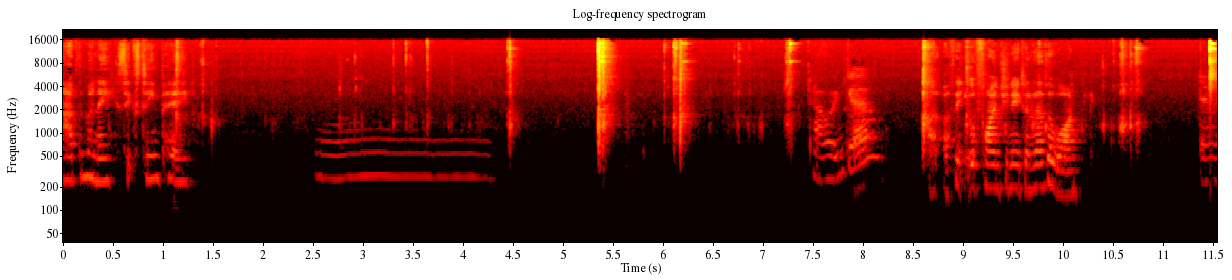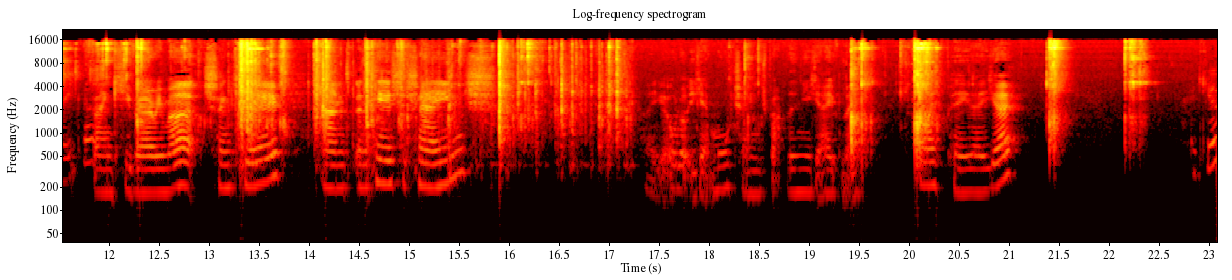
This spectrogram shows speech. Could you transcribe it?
I have the money? 16p. There we go. I think you'll find you need another one. There we go. Thank you very much. Thank you. And and here's your change. There you go. Oh, look, you get more change back than you gave me. 5p. There you go. Thank you.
